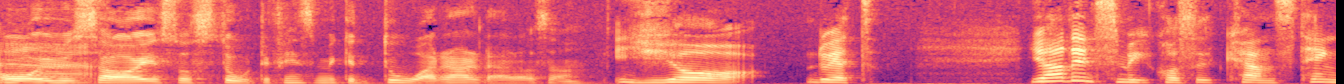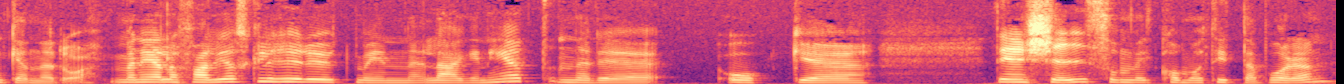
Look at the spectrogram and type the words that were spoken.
Och Eh, USA är ju så stort, det finns så mycket dårar där alltså. Ja, du vet. Jag hade inte så mycket konsekvenstänkande då. Men i alla fall, jag skulle hyra ut min lägenhet när det... Och eh, det är en tjej som vill komma och titta på den.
